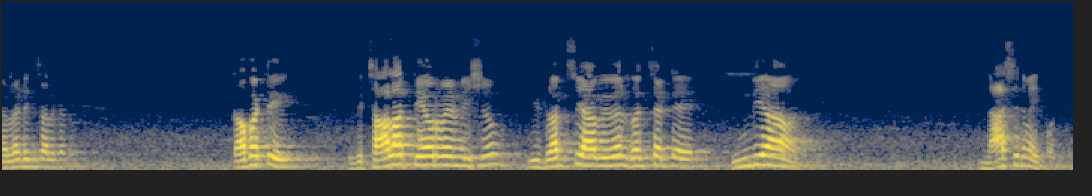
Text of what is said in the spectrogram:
వెల్లడించాలి కదా? కాబట్టి ఇది చాలా తీవ్రమైన విషయం. ఈ డ్రగ్స్ యాభై వేలు డ్రగ్స్ అంటే ఇండియా నాశనం అయిపోతుంది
